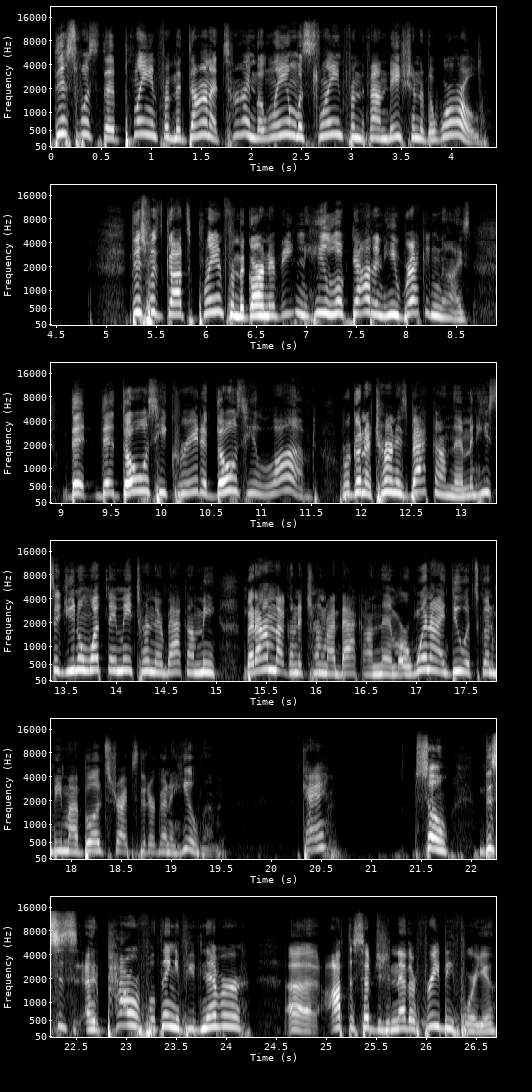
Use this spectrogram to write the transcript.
This was the plan from the dawn of time. The lamb was slain from the foundation of the world. This was God's plan from the Garden of Eden. He looked out and he recognized that, that those he created, those he loved, were going to turn his back on them. And he said, You know what? They may turn their back on me, but I'm not going to turn my back on them. Or when I do, it's going to be my blood stripes that are going to heal them. Okay? So, this is a powerful thing. If you've never uh, off the subject, another freebie for you.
